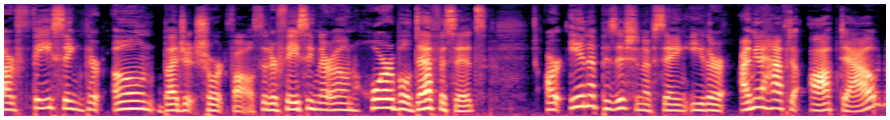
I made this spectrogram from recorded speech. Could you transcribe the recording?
are facing their own budget shortfalls, that are facing their own horrible deficits, are in a position of saying either I'm going to have to opt out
